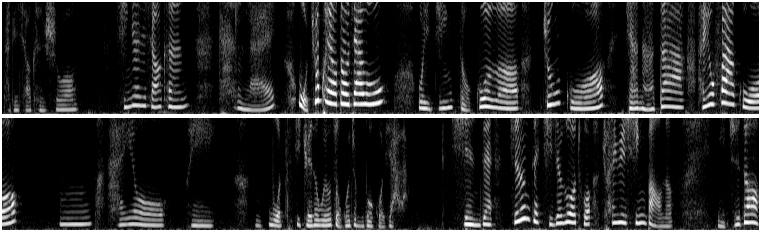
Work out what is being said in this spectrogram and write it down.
他跟小肯说：“亲爱的小肯，看来我就快要到家喽！我已经走过了中国、加拿大，还有法国，嗯，还有嘿，我自己觉得我有走过这么多国家了。”现在正在骑着骆驼穿越新堡呢。你知道，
